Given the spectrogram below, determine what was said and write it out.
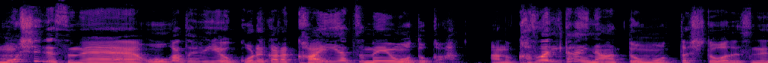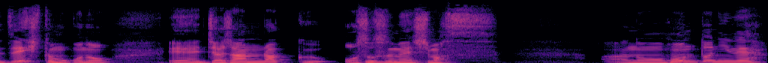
もしですね、大型フィギュアをこれから買い集めようとか、あの、飾りたいなって思った人はですね、ぜひともこの、えー、ジャジャンラックおすすめします。あの、本当にね、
